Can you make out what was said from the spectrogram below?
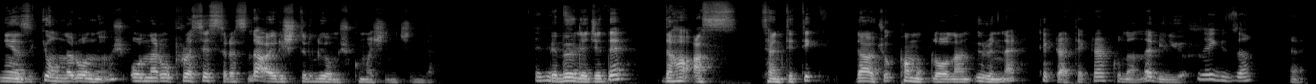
ne yazık ki onlar olmuyormuş. Onlar o proses sırasında ayrıştırılıyormuş kumaşın içinde. Evet. Ve böylece de daha az sentetik, daha çok pamuklu olan ürünler tekrar tekrar kullanılabiliyor. Ne güzel. Evet.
